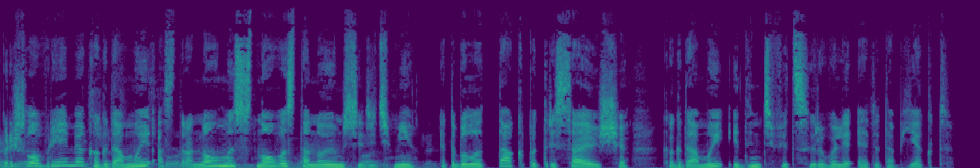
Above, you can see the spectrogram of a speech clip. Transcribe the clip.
Пришло время, когда мы, астрономы, снова становимся детьми. Это было так потрясающе, когда мы идентифицировали этот объект.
